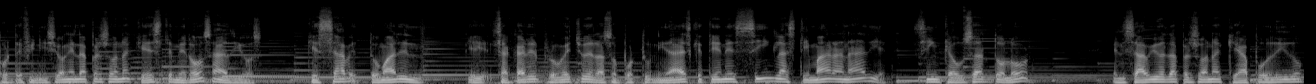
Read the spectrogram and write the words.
por definición, es la persona que es temerosa a Dios, que sabe tomar el, sacar el provecho de las oportunidades que tiene sin lastimar a nadie, sin causar dolor. El sabio es la persona que ha podido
